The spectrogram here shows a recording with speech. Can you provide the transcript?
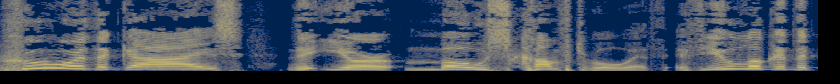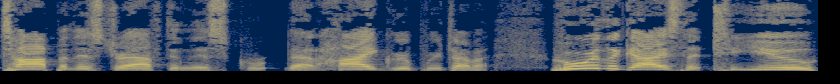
who are the guys that you're most comfortable with? If you look at the top of this draft in this that high group we're talking about, who are the guys that to you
